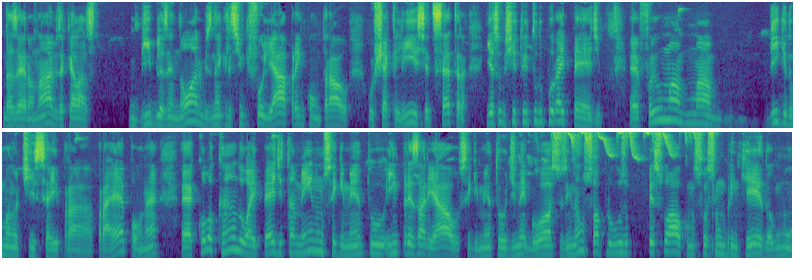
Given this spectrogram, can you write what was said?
das aeronaves, aquelas bíblias enormes, né, que eles tinham que folhear para encontrar o, o, checklist, etc., ia substituir tudo por iPad. É, foi uma, uma big de uma notícia aí para a Apple, né? É, colocando o iPad também num segmento empresarial, segmento de negócios, e não só para o uso pessoal, como se fosse um brinquedo, algum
